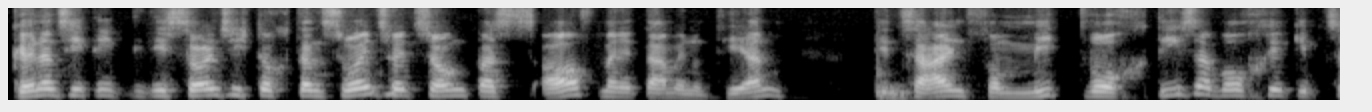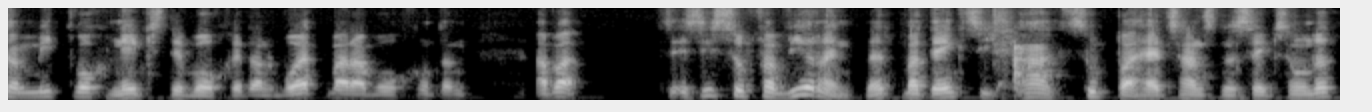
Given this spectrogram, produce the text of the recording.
Können sie, die, die sollen sich doch, dann sollen sie halt sagen, passt auf, meine Damen und Herren, die Zahlen vom Mittwoch dieser Woche gibt es am Mittwoch nächste Woche, dann warten wir eine Woche und dann, aber es ist so verwirrend. Nicht? Man denkt sich, ah, super, heute sind es nur 600.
